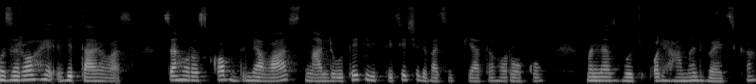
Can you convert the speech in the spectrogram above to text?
Козероги, вітаю вас! Це гороскоп для вас на лютий 2025 року. Мене звуть Ольга Медведська,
